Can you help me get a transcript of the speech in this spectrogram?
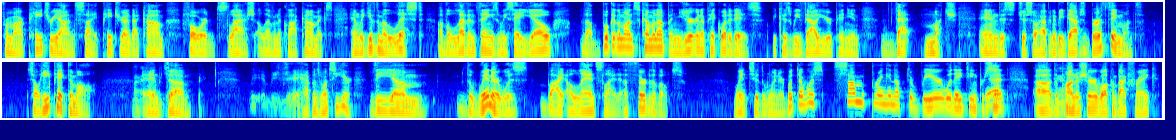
from our Patreon site, patreon.com forward slash 11 o'clock comics. And we give them a list of 11 things and we say, yo, the book of the month's coming up and you're going to pick what it is because we value your opinion that much. And this just so happened to be Dap's birthday month. So he picked them all. And, um, it happens once a year. The, um, the winner was by a landslide. A third of the votes went to the winner, but there was some bringing up the rear with 18%. Uh, the Punisher, welcome back, Frank.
